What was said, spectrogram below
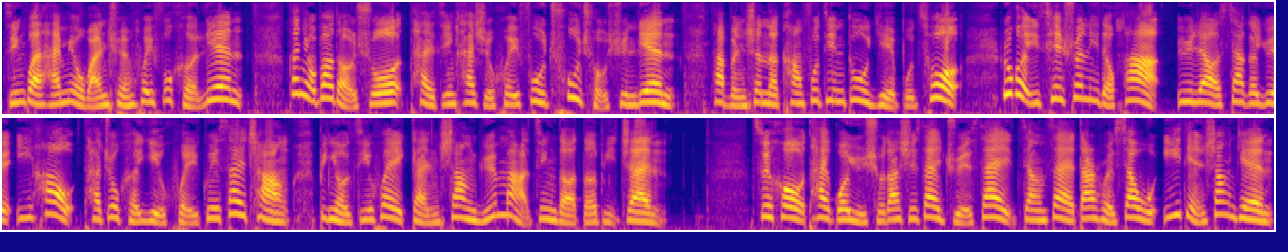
尽管还没有完全恢复合练，但有报道说他已经开始恢复触球训练。他本身的康复进度也不错。如果一切顺利的话，预料下个月一号他就可以回归赛场，并有机会赶上与马竞的德比战。最后，泰国羽球大师赛决赛将在待会下午一点上演。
